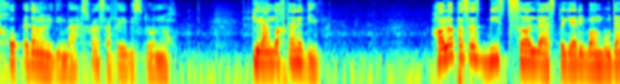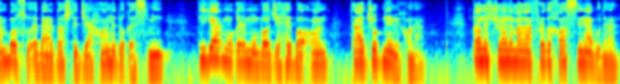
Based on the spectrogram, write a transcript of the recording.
خب ادامه میدیم بحث رو از صفحه 29 گیرانداختن دیو حالا پس از 20 سال دست به گریبان بودن با سوء برداشت جهان دو قسمی دیگر موقع مواجهه با آن تعجب نمی کنم. دانشجویان من افراد خاصی نبودند.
